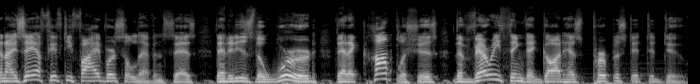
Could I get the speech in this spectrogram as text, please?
And Isaiah 55, verse 11 says that it is the Word that accomplishes the very thing that God has purposed it to do.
